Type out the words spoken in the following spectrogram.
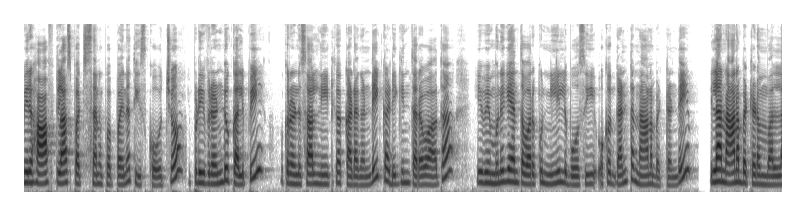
మీరు హాఫ్ గ్లాస్ పచ్చిశనగపప్పు అయినా తీసుకోవచ్చు. ఇప్పుడు ఇవి రెండు కలిపి ఒక రెండు సార్లు నీట్గా కడగండి. కడిగిన తర్వాత ఇవి మునిగేంత వరకు నీళ్ళు పోసి ఒక గంట నానబెట్టండి. ఇలా నానబెట్టడం వల్ల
